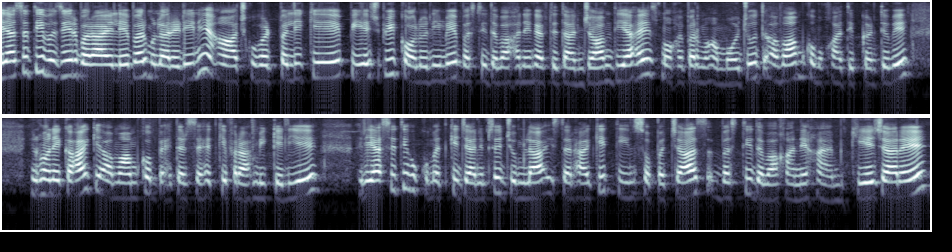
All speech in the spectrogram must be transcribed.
रियासती वज़ीर बरए लेबर मुला ने आज कुगटपल्ली के पीएचबी कॉलोनी में बस्ती दवाखाने का अफ्ताह अंजाम दिया है। इस मौके पर वहाँ मौजूद आवाम को मुखातिब करते हुए इन्होंने कहा कि आवाम को बेहतर सेहत की फरहमी के लिए रियासती हुकूमत की जानब से जुमला इस तरह के 350 बस्ती दवाखाने कायम किए जा रहे हैं।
